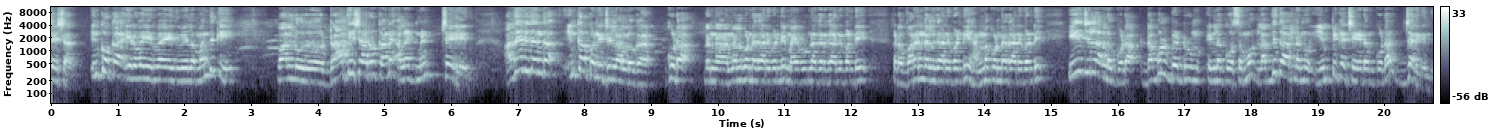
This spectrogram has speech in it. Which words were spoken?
చేశారు. ఇంకొక ఇరవై ఇరవై ఐదు వేల మందికి వాళ్ళు డ్రా తీశారు కానీ అలాట్మెంట్ చేయలేదు. అదేవిధంగా ఇంకా కొన్ని జిల్లాల్లో కూడా నల్గొండ కానివ్వండి మహబూబ్ నగర్ కానివ్వండి ఇక్కడ వరంగల్ కానివ్వండి హన్మకొండ కానివ్వండి ఈ జిల్లాల్లో కూడా డబుల్ బెడ్రూమ్ ఇళ్ళ కోసము లబ్ధిదారులను ఎంపిక చేయడం కూడా జరిగింది.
